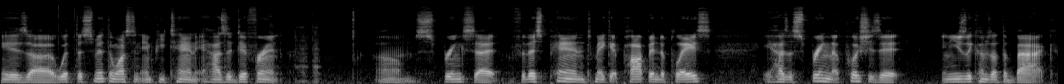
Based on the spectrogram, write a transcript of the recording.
is uh, with the Smith & Wesson MP10, it has a different um, spring set for this pin to make it pop into place. It has a spring that pushes it and usually comes out the back.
